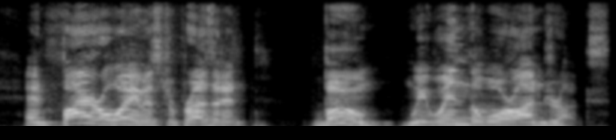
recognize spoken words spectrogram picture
and fire away, Mr. President. Boom, we win the war on drugs.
